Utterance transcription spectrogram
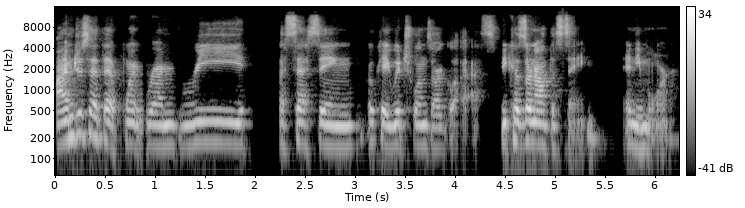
I'm just at that point where i'm reassessing okay which ones are glass? Because they're not the same anymore.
